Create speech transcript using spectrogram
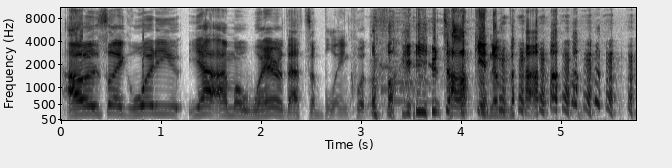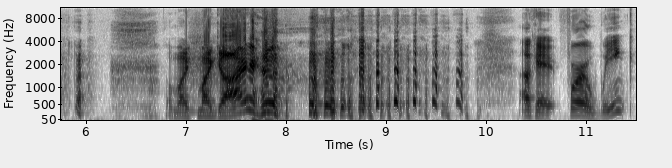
I was like, what do you? Yeah, I'm aware that's a blink. What the fuck are you talking about? I'm like my guy. okay, for a wink,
